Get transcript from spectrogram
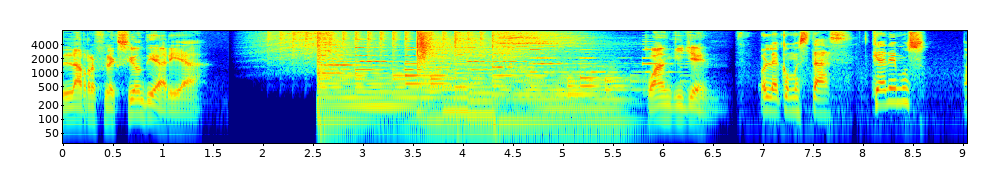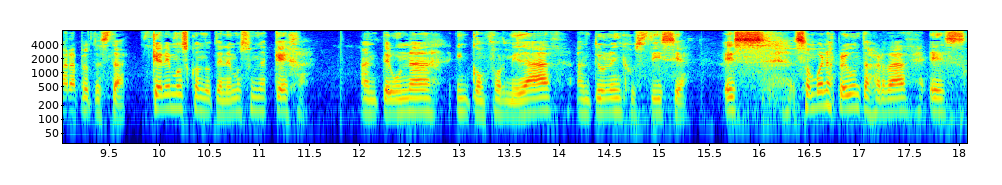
La Reflexión Diaria. Juan Guillén. Hola, ¿cómo estás? ¿Qué haremos para protestar? ¿Qué haremos cuando tenemos una queja ante una inconformidad, ante una injusticia? Es, son buenas preguntas, ¿verdad? Es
